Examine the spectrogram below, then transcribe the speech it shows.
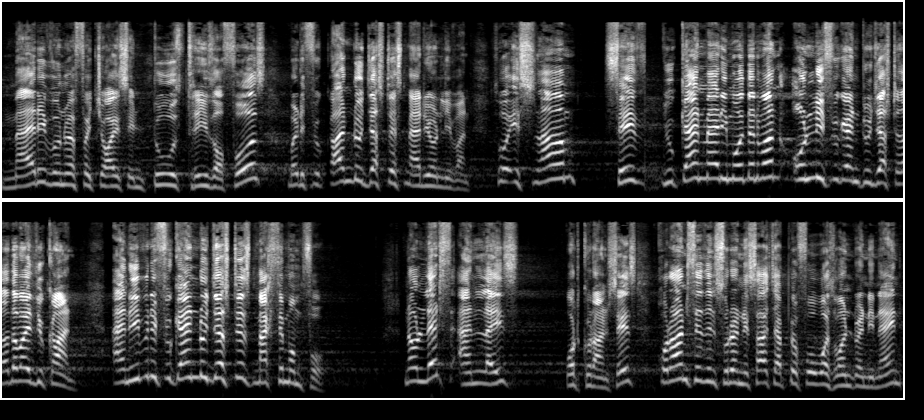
marry one of a choice in twos, threes, or fours, but if you can't do justice, marry only one. So Islam says you can marry more than one only if you can do justice, otherwise you can't. And even if you can do justice, maximum four. Now let's analyze what Quran says. Quran says in Surah Nisa chapter 4 verse 129,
